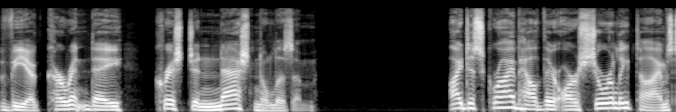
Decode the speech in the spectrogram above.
via current day Christian nationalism. I describe how there are surely times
